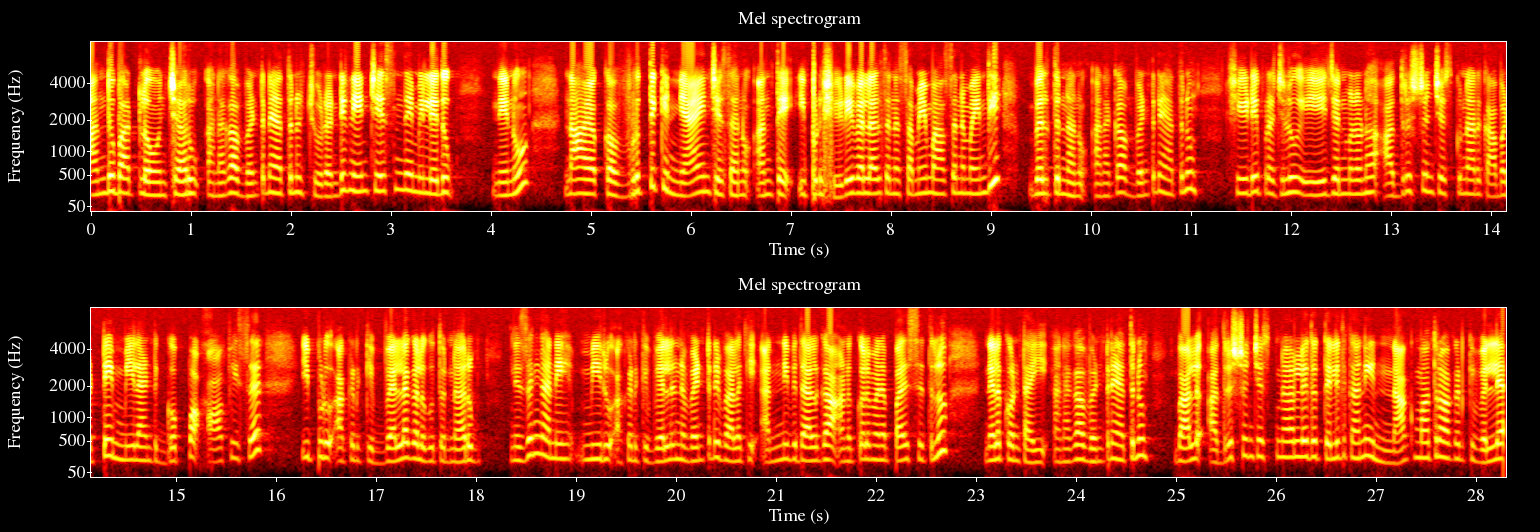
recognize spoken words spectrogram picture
అందుబాటులో ఉంచారు. అనగా వెంటనే అతను చూడండి నేను చేసిందేమీ లేదు. నేను నా యొక్క వృత్తికి న్యాయం చేశాను. అంతే ఇప్పుడు షిరిడి వెళ్ళాల్సిన సమయం ఆసనమైంది వెళ్తున్నాను. అనగా వెంటనే అతను షిరిడి ప్రజలు ఏ జన్మలోనో అదృష్టం చేసుకున్నారు కాబట్టి మీలాంటి గొప్ప ఆఫీసర్ ఇప్పుడు అక్కడికి వెళ్ళగలుగుతున్నారు. నిజంగానే మీరు అక్కడికి వెళ్ళిన వెంటనే వాళ్ళకి అన్ని విధాలుగా అనుకూలమైన పరిస్థితులు నెలకొంటాయి. అనగా వెంటనే అతను వాళ్ళు అదృష్టం చేసుకున్నారో లేదో తెలియదు కానీ నాకు మాత్రం అక్కడికి వెళ్ళే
